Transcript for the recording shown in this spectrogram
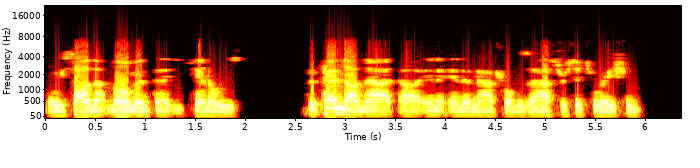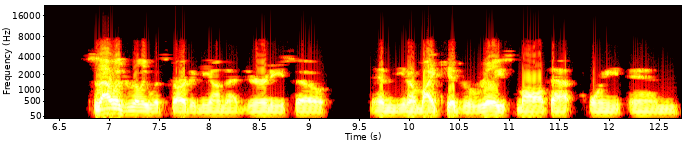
And we saw in that moment that you can't always depend on that uh, in a, in a natural disaster situation. So that was really what started me on that journey. So, and you know, my kids were really small at that point, and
